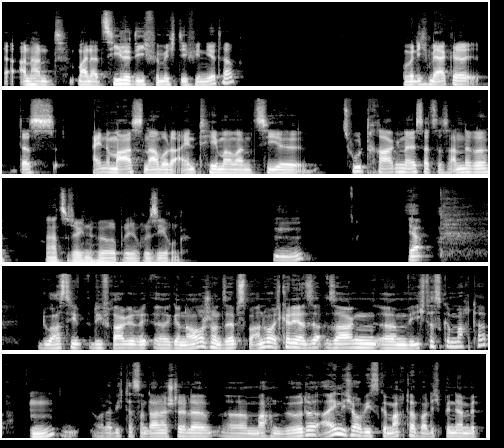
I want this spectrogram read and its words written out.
anhand meiner Ziele, die ich für mich definiert habe. Und wenn ich merke, dass eine Maßnahme oder ein Thema meinem Ziel zutragender ist als das andere, dann hat es natürlich eine höhere Priorisierung. Mhm. Ja. Du hast die, die Frage äh, genau schon selbst beantwortet. Ich kann ja sagen, ähm, wie ich das gemacht habe mhm. oder wie ich das an deiner Stelle äh, machen würde. Eigentlich auch, wie ich es gemacht habe, weil ich bin ja mit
